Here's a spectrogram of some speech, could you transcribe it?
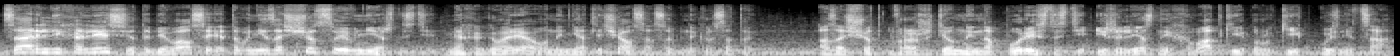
Царь Лихолесия добивался этого не за счет своей внешности, мягко говоря, он и не отличался особенной красотой, а за счет врожденной напористости и железной хватки руки кузнеца.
